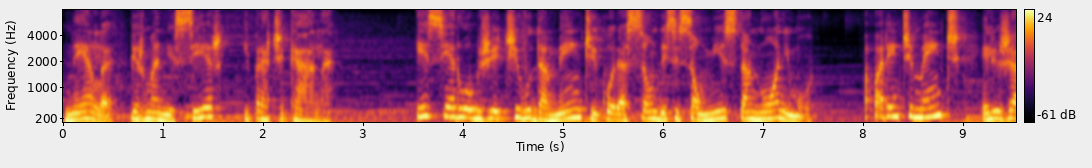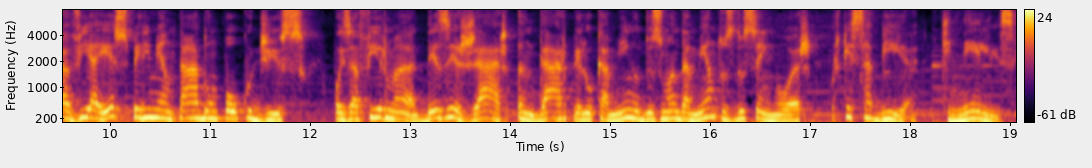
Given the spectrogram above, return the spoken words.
nela permanecer e praticá-la. Esse era o objetivo da mente e coração desse salmista anônimo, Aparentemente, ele já havia experimentado um pouco disso, pois afirma desejar andar pelo caminho dos mandamentos do Senhor, porque sabia que neles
